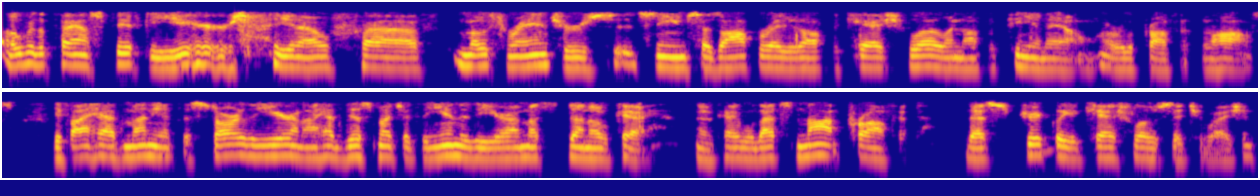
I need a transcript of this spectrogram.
over the past 50 years, you know, uh, most ranchers, it seems, has operated off the cash flow and not the P&L or the profit and loss. If I had money at the start of the year and I had this much at the end of the year, I must have done okay. Okay. Well, that's not profit. That's strictly a cash flow situation.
